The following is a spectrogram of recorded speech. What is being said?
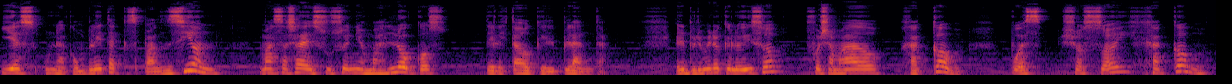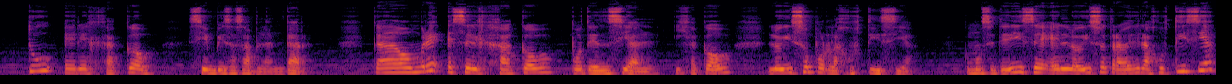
y es una completa expansión más allá de sus sueños más locos del estado que él planta. El primero que lo hizo fue llamado Jacob, pues yo soy Jacob, tú eres Jacob si empiezas a plantar. Cada hombre es el Jacob potencial y Jacob lo hizo por la justicia. Como se te dice, él lo hizo a través de la justicia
